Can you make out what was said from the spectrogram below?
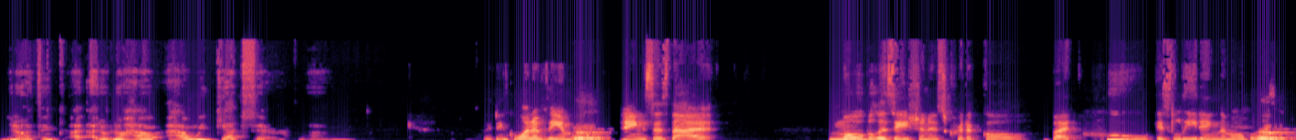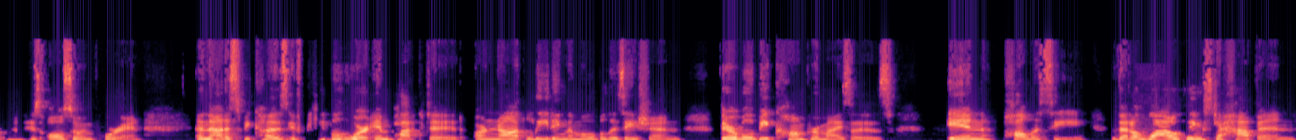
you know, I think I, I, don't know how how we get there. Um, I think one of the important things is that mobilization is critical, but who is leading the mobilization is also important. And that is because if people who are impacted are not leading the mobilization, there will be compromises in policy that allow things to happen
